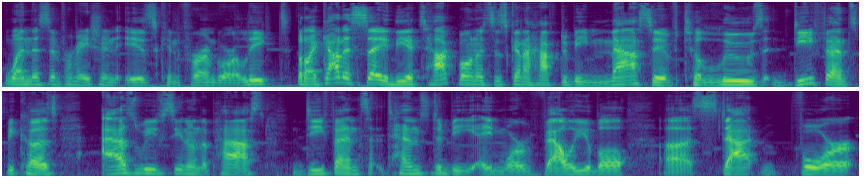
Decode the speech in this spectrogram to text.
when this information is confirmed or leaked. But I gotta say the attack bonus is gonna have to be massive to lose defense because as we've seen in the past defense tends to be a more valuable uh, stat for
